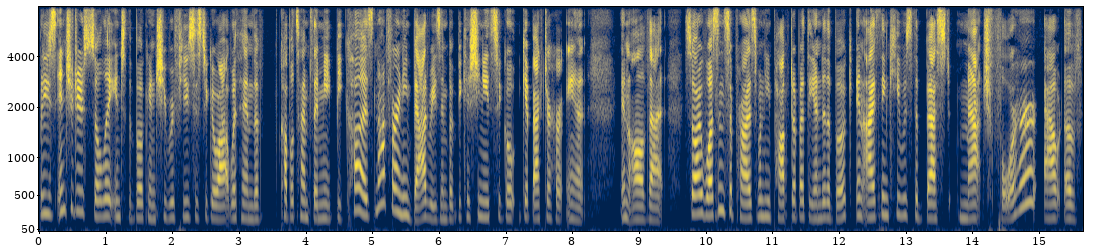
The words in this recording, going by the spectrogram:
But he's introduced so late into the book, and she refuses to go out with him the couple times they meet because not for any bad reason, but because she needs to go get back to her aunt and all of that. So I wasn't surprised when he popped up at the end of the book, and I think he was the best match for her out of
